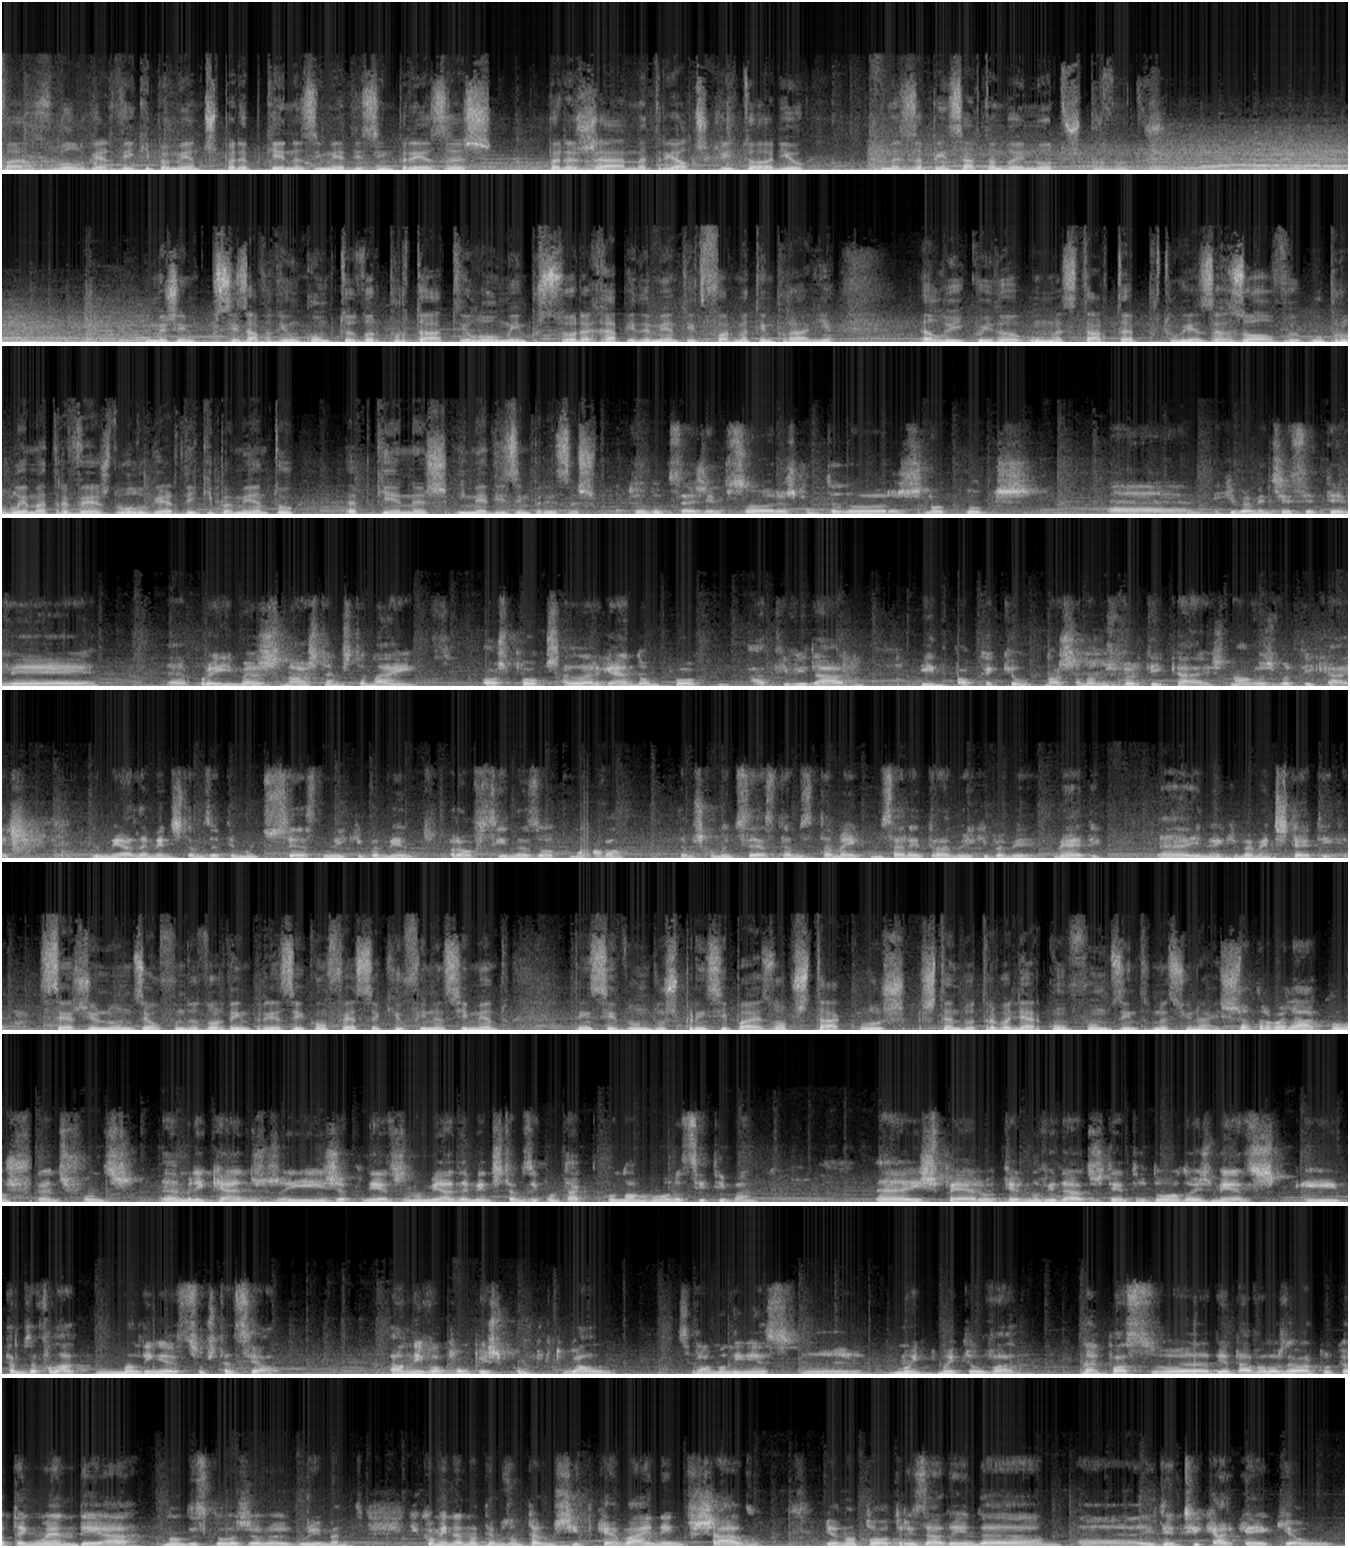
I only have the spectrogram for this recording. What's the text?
faz o aluguer de equipamentos para pequenas e médias empresas, para já material de escritório, mas a pensar também noutros produtos. Imagino que precisava de um computador portátil ou uma impressora rapidamente e de forma temporária. A Líquido, uma startup portuguesa, resolve o problema através do aluguer de equipamento a pequenas e médias empresas. Tudo o que seja impressoras, computadores, notebooks, uh, equipamentos CCTV, uh, por aí. Mas nós estamos também, aos poucos, alargando um pouco a atividade indo para aquilo que nós chamamos verticais, novas verticais. Nomeadamente, estamos a ter muito sucesso no equipamento para oficinas automóvel, Estamos com muito sucesso, estamos também a começar a entrar no equipamento médico uh, e no equipamento estética. Sérgio Nunes é o fundador da empresa e confessa que o financiamento tem sido um dos principais obstáculos, estando a trabalhar com fundos internacionais. Estou a trabalhar com os grandes fundos americanos e japoneses, nomeadamente estamos em contato com o Nomura Citibank, Uh, espero ter novidades dentro de um ou dois meses e estamos a falar de uma linha substancial. Ao nível para um país como Portugal, será uma linha uh, muito, muito elevada. Não lhe posso adiantar valores agora porque eu tenho um NDA, Non-Disclosure Agreement, e como ainda não temos um term sheet que é binding fechado, eu não estou autorizado ainda a, a identificar quem é que é o,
